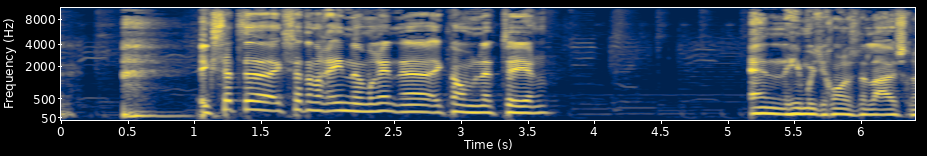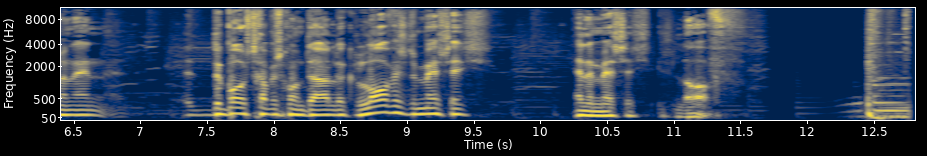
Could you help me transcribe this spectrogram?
ik, zet, ik zet er nog één nummer in, ik kwam hem net tegen. En hier moet je gewoon eens naar luisteren en de boodschap is gewoon duidelijk. Love is the message en the message is love. Love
